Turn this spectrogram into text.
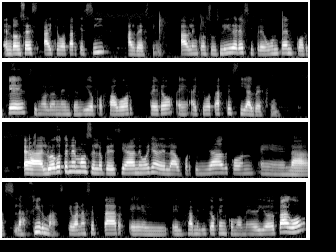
Entonces, hay que votar que sí al vesting. Hablen con sus líderes y pregunten por qué, si no lo han entendido, por favor, pero eh, hay que votar que sí al vesting. Uh, luego tenemos lo que decía Neboya de la oportunidad con eh, las, las, firmas que van a aceptar el, el, Family Token como medio de pago,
